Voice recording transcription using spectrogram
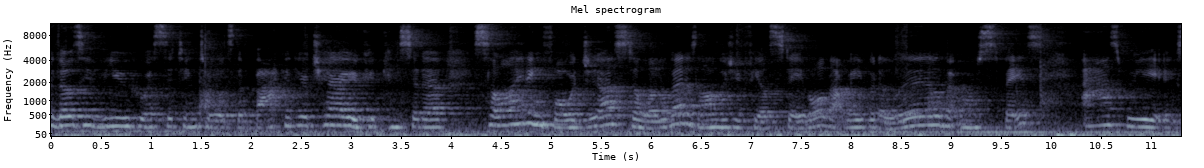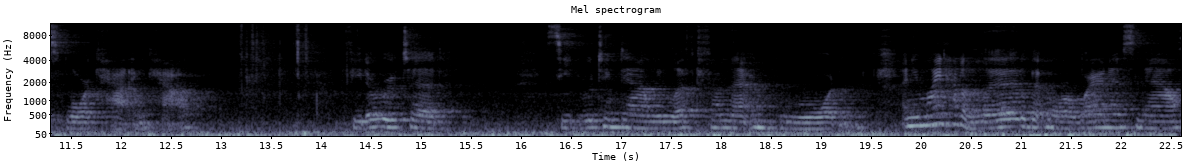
For those of you who are sitting towards the back of your chair, you could consider sliding forward just a little bit as long as you feel stable. That way you've got a little bit more space as we explore cat and cow. Feet are rooted, seat rooting down, we lift from there and broaden. And you might have a little bit more awareness now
